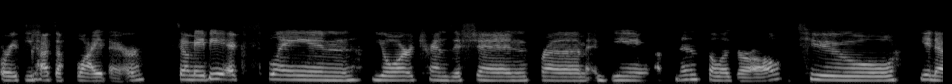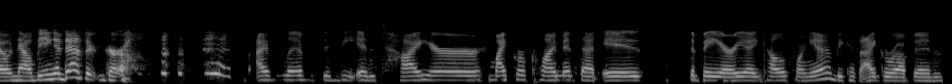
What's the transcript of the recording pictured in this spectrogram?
or if you had to fly there. So maybe explain your transition from being a peninsula girl to, you know, now being a desert girl. I've lived the entire microclimate that is the Bay Area in California because I grew up in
